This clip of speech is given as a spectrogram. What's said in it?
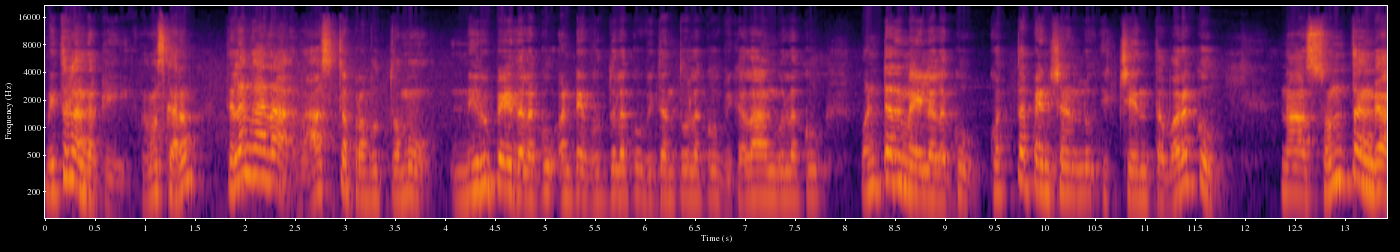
మిత్రులందరికీ నమస్కారం. తెలంగాణ రాష్ట్ర ప్రభుత్వము నిరుపేదలకు అంటే వృద్ధులకు వితంతువులకు వికలాంగులకు ఒంటరి మహిళలకు కొత్త పెన్షన్లు ఇచ్చేంత వరకు నా సొంతంగా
